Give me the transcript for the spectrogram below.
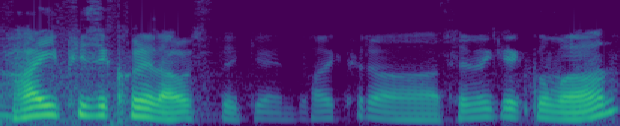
하이 피지컬에 나올 수도 있겠는데. 발크라 재밌겠구만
